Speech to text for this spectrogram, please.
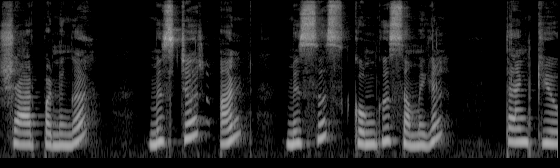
ஷேர் பண்ணுங்கள் மிஸ்டர் அண்ட் மிஸ்ஸஸ் கொங்கு சமையல். தேங்க்யூ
